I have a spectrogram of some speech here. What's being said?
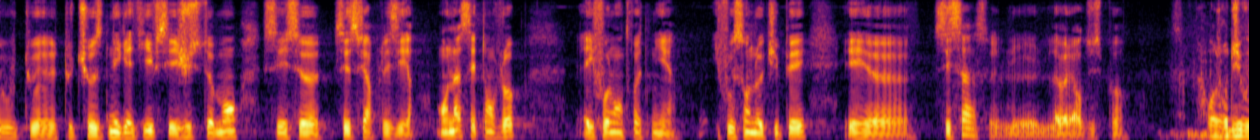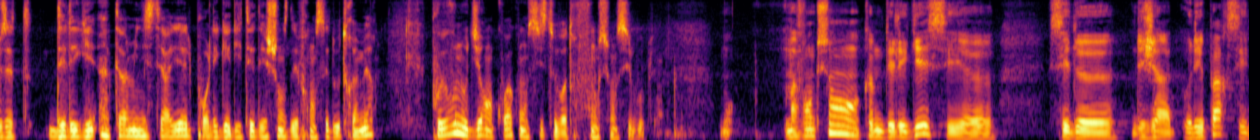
euh, toute chose négative. C'est justement, c'est se, faire plaisir. On a cette enveloppe et il faut l'entretenir. Il faut s'en occuper et c'est ça la valeur du sport. Aujourd'hui, vous êtes délégué interministériel pour l'égalité des chances des Français d'outre-mer. Pouvez-vous nous dire en quoi consiste votre fonction, s'il vous plaît? Ma fonction comme délégué, c'est euh, de déjà au départ, c'est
